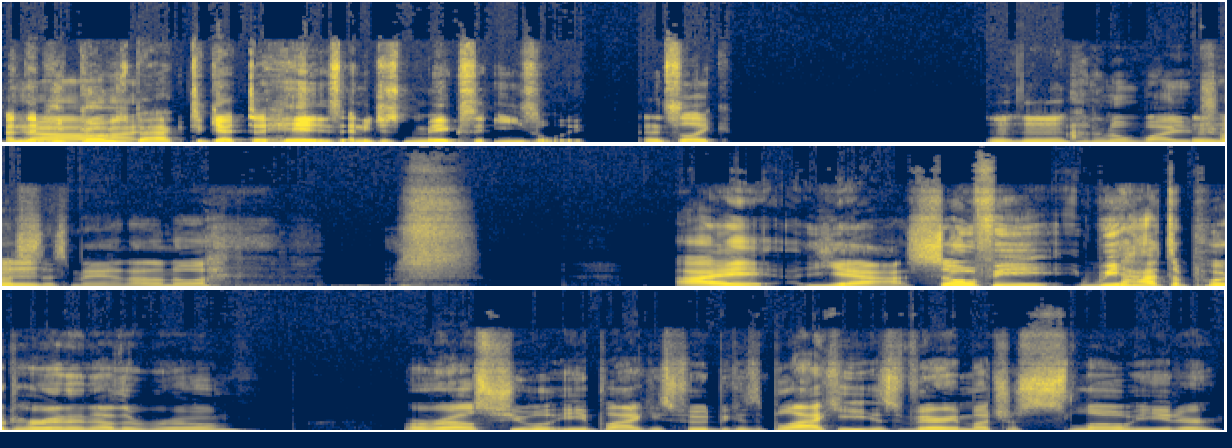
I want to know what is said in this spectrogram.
And then he goes I- back to get to his and he just makes it easily. And it's like Mhm. I don't know why you Mhm. trust this man. I don't know. I yeah, Sophie. We have to put her in another room, or else she will eat Blackie's food because Blackie is very much a slow eater.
